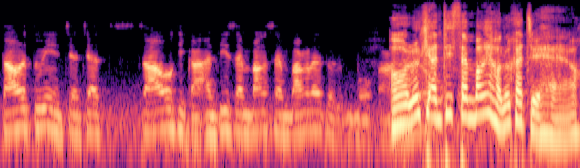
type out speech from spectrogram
刀咧，短一只只走去个安迪三帮三帮咧就冇啊。哦，你去安迪三帮以后，你较济系哦。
